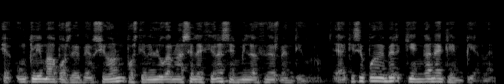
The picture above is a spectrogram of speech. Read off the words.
eh, un clima pues, de tensión, pues tienen lugar unas elecciones en 1921. Y aquí se puede ver quién gana y quién pierde.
